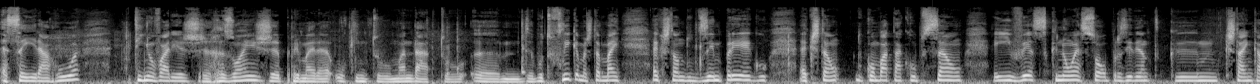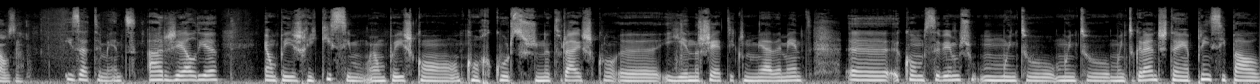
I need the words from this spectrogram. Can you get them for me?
a sair à rua. Tinham várias razões. A primeira, o quinto mandato de Bouteflika, mas também a questão do desemprego, a questão do combate à corrupção. Aí vê-se que não é só o presidente que, que está em causa. Exatamente. A Argélia é um país riquíssimo, é um país com, com recursos naturais com, uh, e energéticos, nomeadamente, uh, como sabemos, muito, muito, muito grandes. Tem a principal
